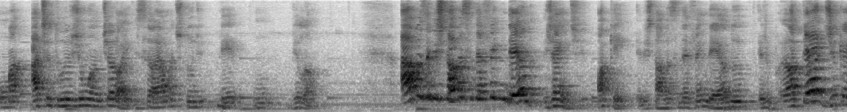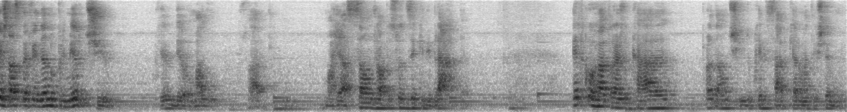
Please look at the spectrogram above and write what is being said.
uma atitude de um anti-herói. Isso é uma atitude de um vilão. Ah, mas ele estava se defendendo. Gente, ok, ele estava se defendendo. Ele, eu até digo que ele estava se defendendo no primeiro tiro. Porque ele deu maluco, sabe? Tipo, uma reação de uma pessoa desequilibrada. Ele correu atrás do cara para dar um tiro, porque ele sabe que era uma testemunha.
